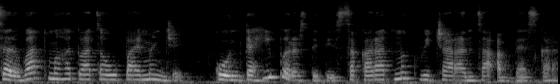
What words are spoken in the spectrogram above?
सर्वात महत्त्वाचा उपाय म्हणजे कोणत्याही परिस्थितीत सकारात्मक विचारांचा अभ्यास करा.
